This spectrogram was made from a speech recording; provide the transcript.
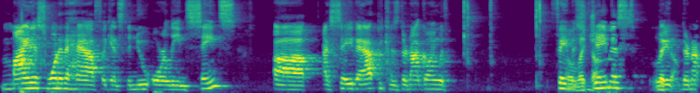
Minus one and a half against the New Orleans Saints. Uh, I say that because they're not going with famous Oh. Jameis. Lick they're not.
